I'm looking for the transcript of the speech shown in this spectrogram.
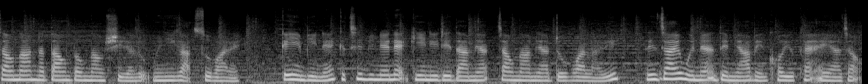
ကျောင်းသား2000 3000ရှိတယ်လို့ဝန်ကြီးကဆိုပါတယ်။ ကရင်ပြည်နယ်ကချင်ပြည်နယ်နဲ့ကရင်ဒေသများကျောင်းသားများတိုးပွားလာပြီးတင်ချိုင်းဝန်ထမ်းအသစ်များပင်ခေါ်ယူခန့်အရာကြောင့်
